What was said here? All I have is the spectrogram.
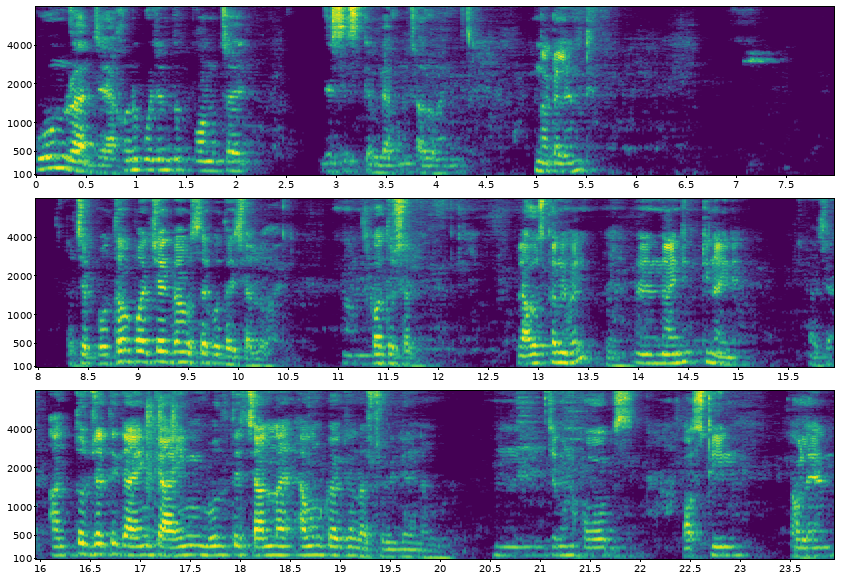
কোন রাজ্যে এখনও পর্যন্ত পঞ্চায়েত যে সিস্টেমটা এখন চালু হয়নি? নাগাল্যান্ড। আচ্ছা প্রথম পঞ্চায়েত ব্যবস্থা কোথায় চালু হয়? কত সালে? রাজস্থানে হয়। নাইনটিন নাইনে। আচ্ছা আন্তর্জাতিক আইনকে আইন বলতে চান না এমন কয়েকজন রাষ্ট্রবিজ্ঞানী নাম বলুন। যেমন হবস অস্টিন হল্যান্ড।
